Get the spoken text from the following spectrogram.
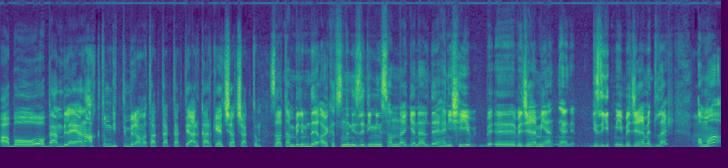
abo ben bile yani aktım gittim bir anda tak tak tak diye arka arkaya headshot çaktım. Zaten benim de arkasından izlediğim insanlar genelde hani şeyi be- e, beceremeyen yani gizli gitmeyi beceremediler ama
